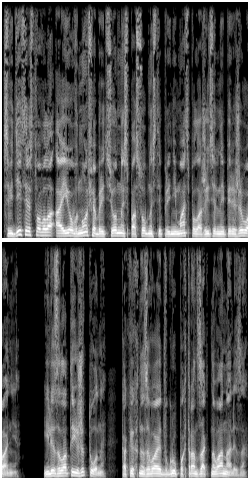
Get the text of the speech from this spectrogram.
свидетельствовала о ее вновь обретенной способности принимать положительные переживания, или золотые жетоны, как их называют в группах транзактного анализа,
